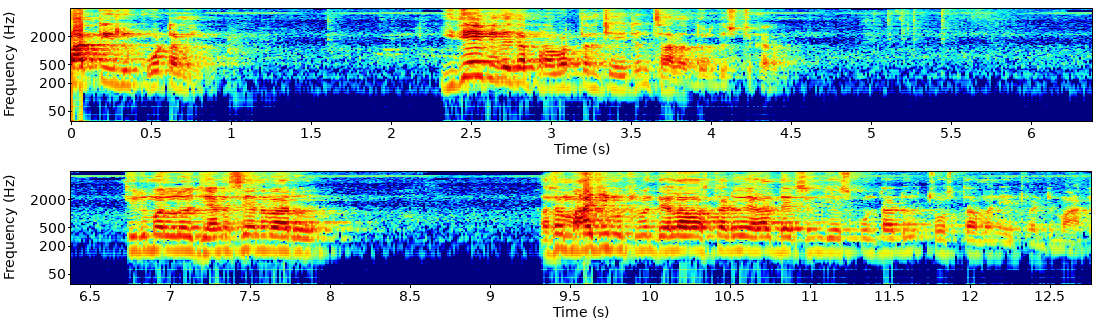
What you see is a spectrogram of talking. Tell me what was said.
పార్టీలు కూటమి. ఇదే విధంగా ప్రవర్తన చేయటం చాలా దురదృష్టకరం. తిరుమలలో జనసేన వారు అసలు మాజీ ముఖ్యమంత్రి ఎలా వస్తాడు ఎలా దర్శనం చేసుకుంటాడు చూస్తామనేటువంటి మాట.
